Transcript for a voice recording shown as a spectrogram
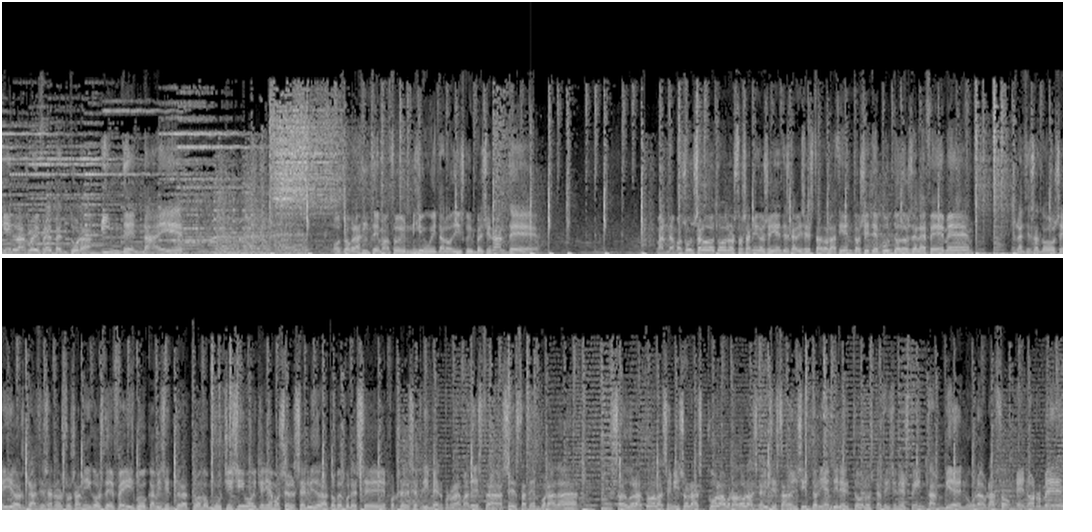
y Laszlo y Fred Ventura, In the Night. Otro gran temazo de un New Italo Disco impresionante. Mandamos un saludo a todos nuestros amigos oyentes que habéis estado en la 107.2 de la FM. Gracias a todos ellos, gracias a nuestros amigos de Facebook, habéis interactuado muchísimo y teníamos el servidor a tope por ese por ser ese primer programa de esta sexta temporada. Saludar a todas las emisoras colaboradoras que habéis estado en sintonía en directo, los que hacéis en stream también. Un abrazo enorme.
